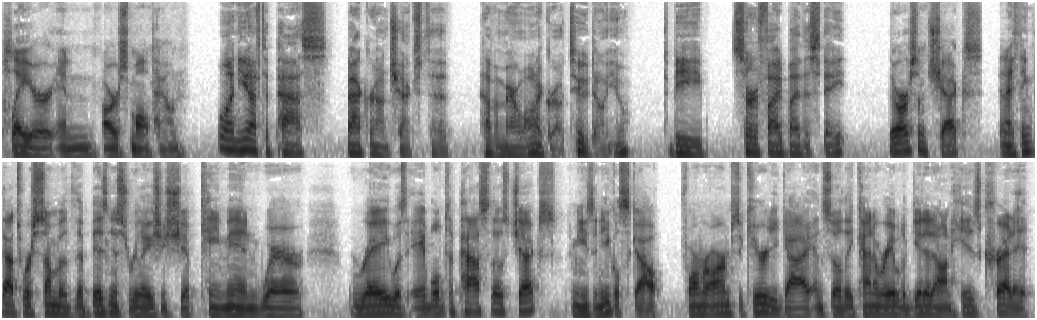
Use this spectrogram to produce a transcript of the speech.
player in our small town. Well, and you have to pass background checks to have a marijuana grow too, don't you? To be certified by the state. There are some checks, and I think that's where some of the business relationship came in, where Ray was able to pass those checks. I mean, he's an Eagle Scout, former armed security guy, and so they kind of were able to get it on his credit,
